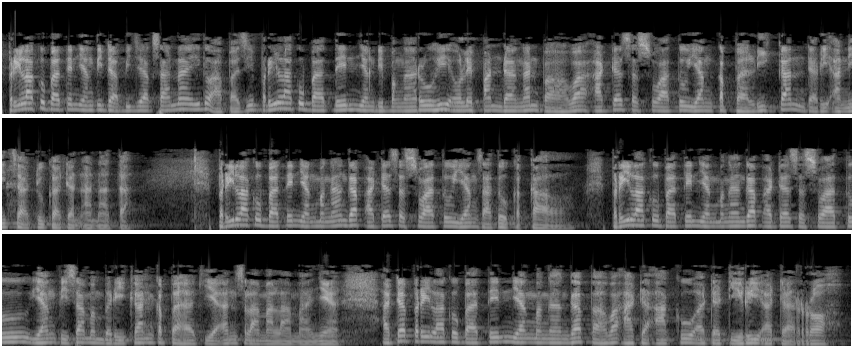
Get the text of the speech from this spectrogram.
Perilaku batin yang tidak bijaksana itu apa sih? Perilaku batin yang dipengaruhi oleh pandangan bahwa ada sesuatu yang kebalikan dari anicca, duga dan anatta. Perilaku batin yang menganggap ada sesuatu yang satu kekal. Perilaku batin yang menganggap ada sesuatu yang bisa memberikan kebahagiaan selama-lamanya. Ada perilaku batin yang menganggap bahwa ada aku, ada diri, ada roh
